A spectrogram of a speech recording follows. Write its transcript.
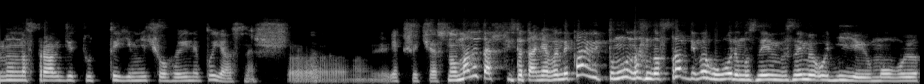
ну насправді тут ти їм нічого і не поясниш, е, якщо чесно. У мене теж ці питання виникають, тому на, насправді ми говоримо з ними з ними однією мовою.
